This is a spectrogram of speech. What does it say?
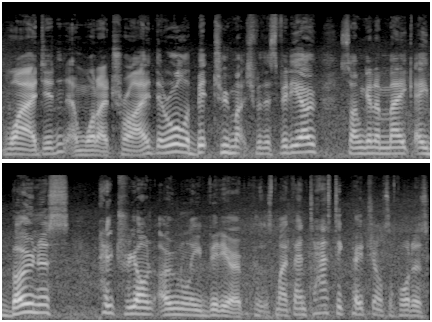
why I didn't and what I tried. They're all a bit too much for this video, so I'm gonna make a bonus Patreon only video because it's my fantastic Patreon supporters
